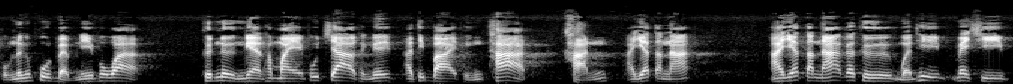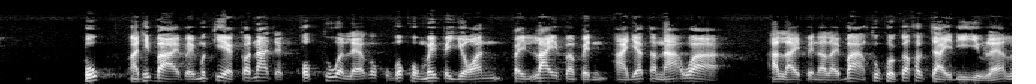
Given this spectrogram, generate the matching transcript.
ผมนึกพูดแบบนี้ เพราะว่าคือหนึ่งเนี่ยทำไมผู้เจ้าถึงได้อธิบายถึงธาตุขันอายตนะอายตนะก็คือเหมือนที่แม่ชีปุ๊กอธิบายไปเมื่อกี้ก็น่าจะครบถ้วนแล้วก็ผมก็คงไม่ไปย้อนไปไล่มาเป็นอายตนะว่าอะไรเป็นอะไรบ้าง ทุกคนก็เข้าใจดีอยู่แล้วหล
